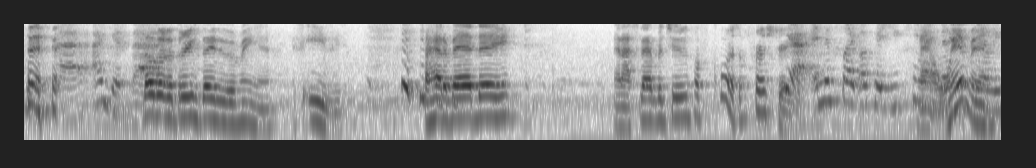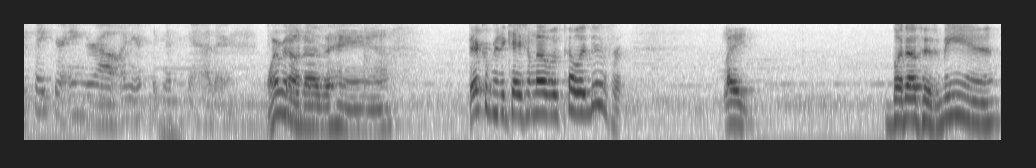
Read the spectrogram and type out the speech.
get that. I get that. Those are the three stages of men. It's easy. If I had a bad day and I snap at you, of course I'm frustrated. yeah, and it's like okay, you can't Now, women- necessarily take your anger out on your significant other. Women, on the other hand, their communication level is totally different. Like, but us as men,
